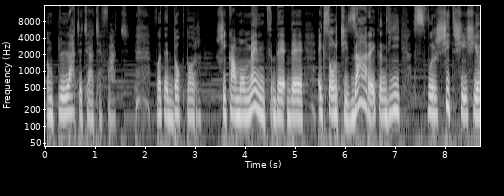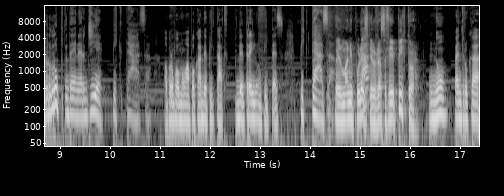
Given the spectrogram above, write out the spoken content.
îmi place ceea ce faci, fă doctor, și ca moment de, de exorcizare, când vii sfârșit și, și rupt de energie, pictează. Apropo, m-am apucat de pictat, de trei luni pictez. Pictează. Păi îl manipulezi, da? că el vrea să fie pictor. Nu, pentru că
